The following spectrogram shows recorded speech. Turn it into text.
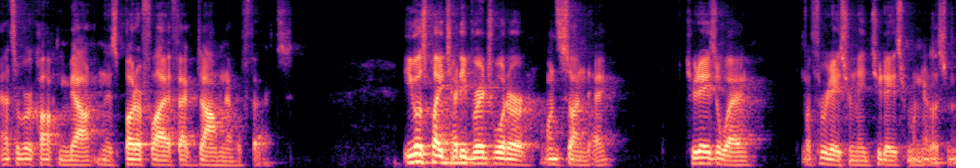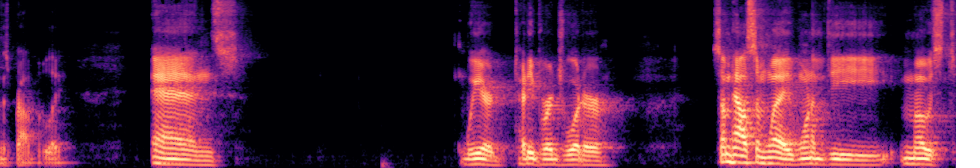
That's what we're talking about in this butterfly effect, domino effect. Eagles play Teddy Bridgewater on Sunday, two days away. or three days from me, two days from when you're listening to this, probably. And weird. Teddy Bridgewater, somehow, some way, one of the most,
